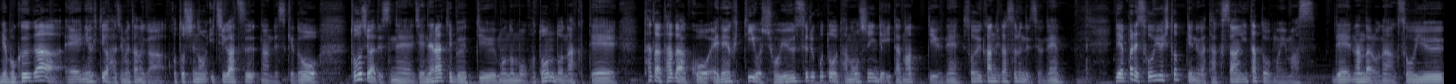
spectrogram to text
で僕が、えー、NFT を始めたのが今年の1月なんですけど当時はですねジェネラティブっていうものもほとんどなくてただただこう NFT を所有することを楽しんでいたなっていうねそういう感じがするんですよね。でやっぱりそういう人っていうのがたくさんいたと思います。でなんだろうなそういう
